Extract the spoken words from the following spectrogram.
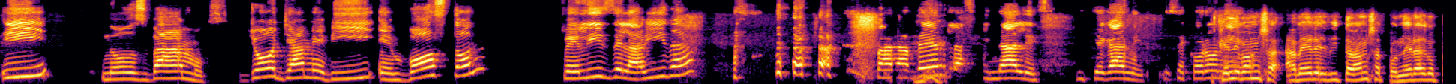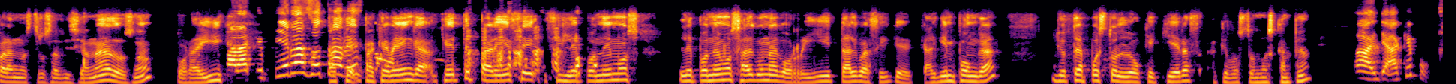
y nos vamos. Yo ya me vi en Boston, feliz de la vida, para ver las finales y que gane y se corone. ¿Qué le vamos a, a ver, Elvita? Vamos a poner algo para nuestros aficionados, ¿no? Por ahí, Para que pierdas otra para que, vez. para que venga. ¿Qué te parece si le ponemos, le ponemos alguna gorrita, algo así que, que alguien ponga? Yo te apuesto lo que quieras a que Boston no es campeón. Ay, ya, qué poca.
